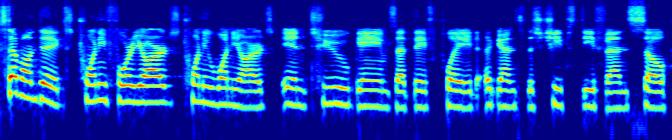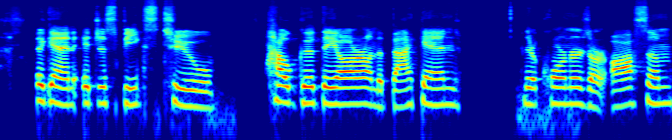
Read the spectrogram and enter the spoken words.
Stefon Diggs, 24 yards, 21 yards in two games that they've played against this Chiefs defense. So, again, it just speaks to how good they are on the back end. Their corners are awesome.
